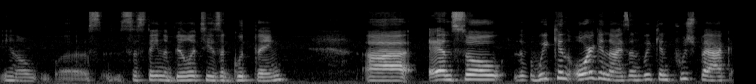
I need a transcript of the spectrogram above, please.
you know sustainability is a good thing uh, and so we can organize and we can push back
